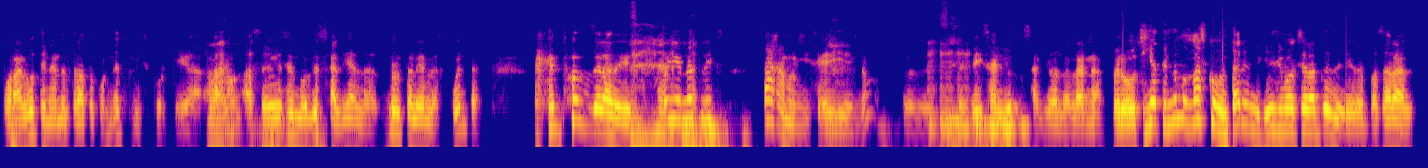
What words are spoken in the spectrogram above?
por algo tenían el trato con Netflix, porque a, veces no les salían las, no les salían las cuentas. Entonces era de, oye Netflix, págame mi serie, ¿no? Entonces, de ahí salió, salió la lana. Pero sí, ya tenemos más comentarios, mi queridísimo Axel, antes de, de pasar al,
